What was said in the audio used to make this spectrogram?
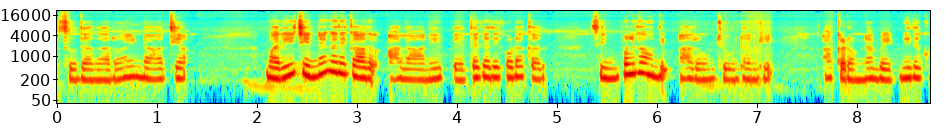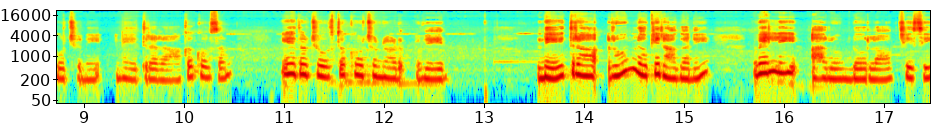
సుధా గారు అండ్ ఆత్య మరీ చిన్న గది కాదు అలా అని పెద్ద గది కూడా కాదు. సింపుల్గా ఉంది ఆ రూమ్ చూడడానికి. అక్కడ ఉన్న బెడ్ మీద కూర్చుని నేత్ర రాక కోసం ఏదో చూస్తూ కూర్చున్నాడు వేద్ నేత్ర రూమ్లోకి రాగానే వెళ్ళి ఆ రూమ్ డోర్ లాక్ చేసి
